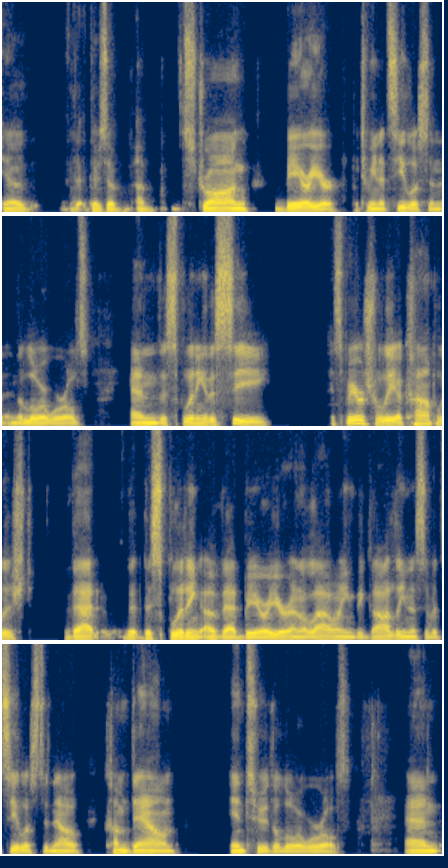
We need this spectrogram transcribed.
you know, th- there's a, a, strong barrier between Atzilus and, and, the lower worlds, and the splitting of the sea spiritually accomplished that the, splitting of that barrier and allowing the godliness of Atzilus to now come down into the lower worlds. And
